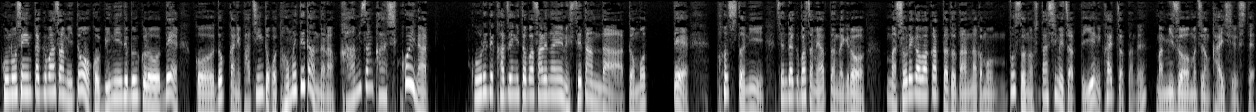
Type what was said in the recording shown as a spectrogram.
この洗濯バサミと、こう、ビニール袋で、こう、どっかにパチンとこう止めてたんだな。神さん賢いな。これで風に飛ばされないようにしてたんだ、と思って、ポストに洗濯バサミあったんだけど、まあ、それが分かった途端、なんかもう、ポストの蓋閉めちゃって家に帰っちゃったんだね。まあ、水をもちろん回収して。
